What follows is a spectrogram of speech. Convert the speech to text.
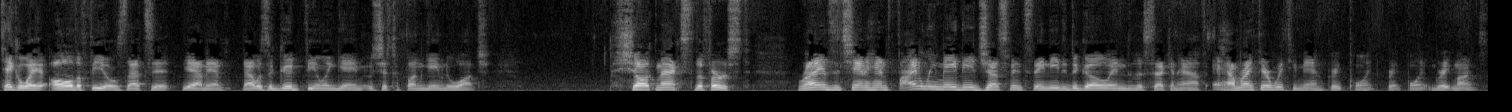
take away all the feels. That's it. Yeah, man, that was a good feeling game. It was just a fun game to watch. Shock Max the first. Ryans and Shanahan finally made the adjustments they needed to go into the second half. Hey, I'm right there with you, man. Great point. Great point. Great minds.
